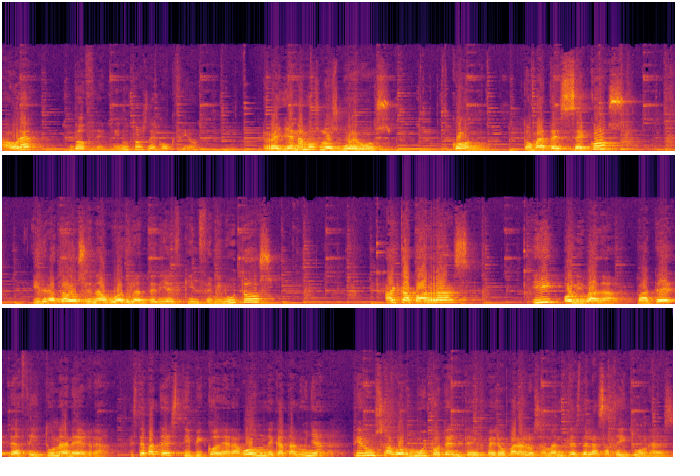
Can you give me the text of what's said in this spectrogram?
Ahora 12 minutos de cocción. Rellenamos los huevos con tomates secos, hidratados en agua durante 10-15 minutos, alcaparras y olivada, paté de aceituna negra. Este paté es típico de Aragón, de Cataluña, tiene un sabor muy potente, pero para los amantes de las aceitunas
